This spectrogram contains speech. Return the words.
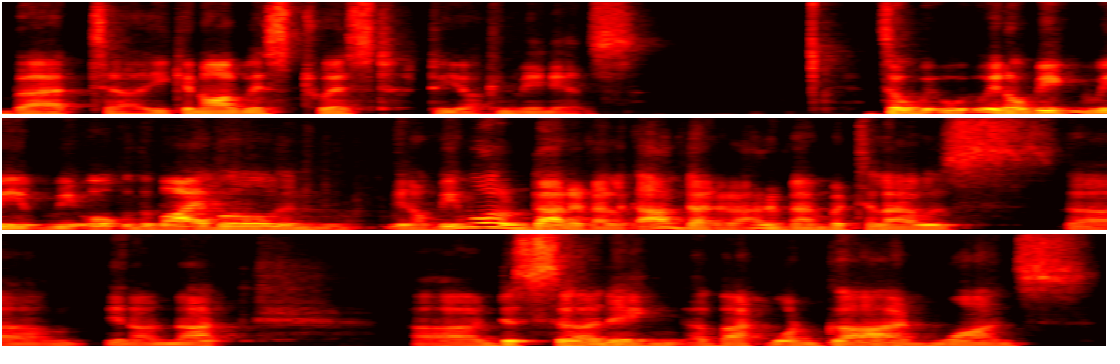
but uh, you can always twist to your convenience. So we, you know we we we open the bible and you know we've all done it. Like i've done it. I remember till i was um, you know not uh, discerning about what god wants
